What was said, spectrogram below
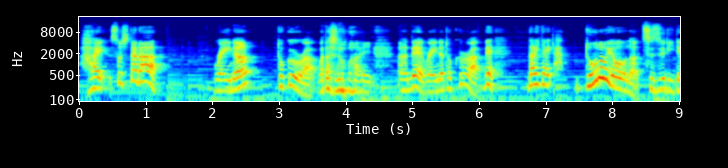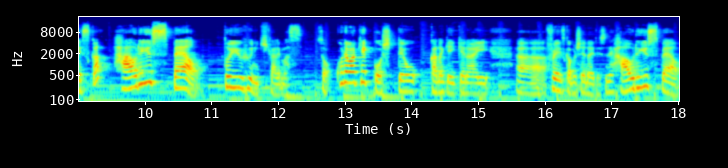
はい。そしたら、Reina Tokura、私の場合。で、Reina Tokura。で、大体、どのような綴りですか ?How do you spell? というふうに聞かれます。そう。これは結構知っておかなきゃいけないあフレーズかもしれないですね。How do you spell?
